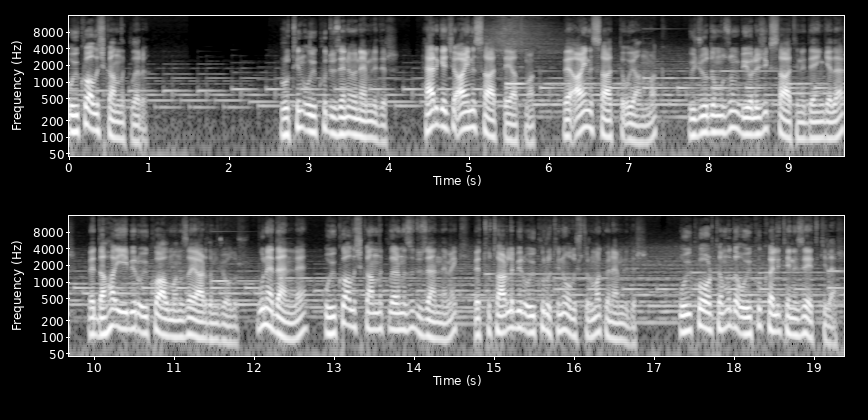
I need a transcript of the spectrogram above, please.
Uyku alışkanlıkları Rutin uyku düzeni önemlidir. Her gece aynı saatte yatmak ve aynı saatte uyanmak, vücudumuzun biyolojik saatini dengeler ve daha iyi bir uyku almanıza yardımcı olur. Bu nedenle uyku alışkanlıklarınızı düzenlemek ve tutarlı bir uyku rutini oluşturmak önemlidir. Uyku ortamı da uyku kalitenizi etkiler.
